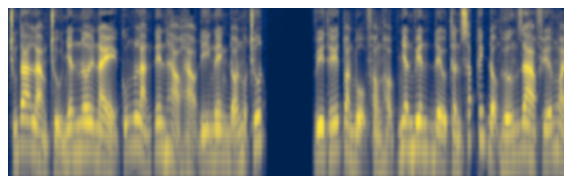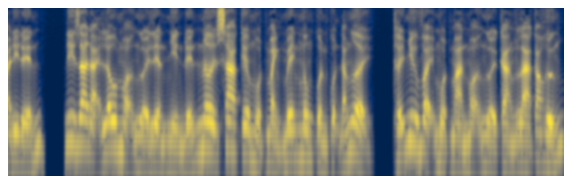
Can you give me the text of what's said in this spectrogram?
chúng ta làm chủ nhân nơi này cũng là nên hảo hảo đi nên đón một chút. Vì thế toàn bộ phòng họp nhân viên đều thần sắc kích động hướng ra phía ngoài đi đến, đi ra đại lâu mọi người liền nhìn đến nơi xa kia một mảnh mênh mông quần cuộn đám người, thấy như vậy một màn mọi người càng là cao hứng,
